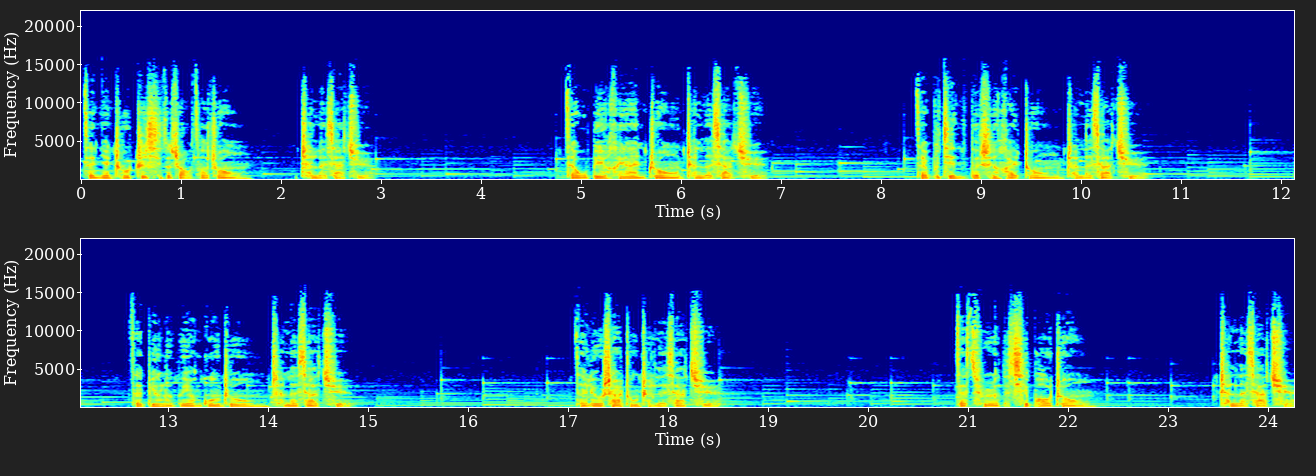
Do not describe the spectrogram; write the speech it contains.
在粘稠窒息的沼泽中沉了下去，在无边黑暗中沉了下去，在不见底的深海中沉了下去，在冰冷的阳光中沉了下去，在流沙中沉了下去，在脆弱的气泡中沉了下去。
